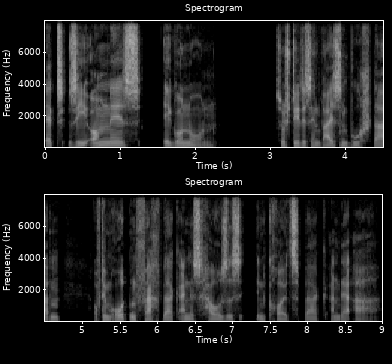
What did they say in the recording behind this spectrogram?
Et si omnes ego non. So steht es in weißen Buchstaben auf dem roten Fachwerk eines Hauses in Kreuzberg an der Ahr.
